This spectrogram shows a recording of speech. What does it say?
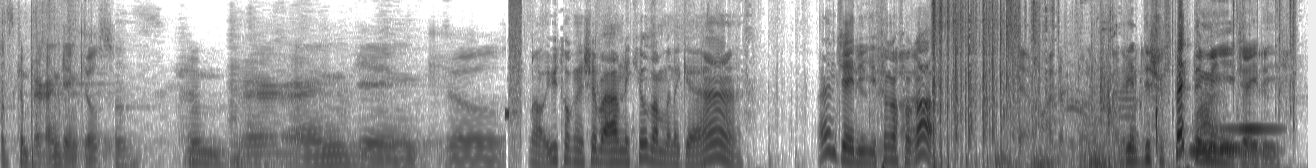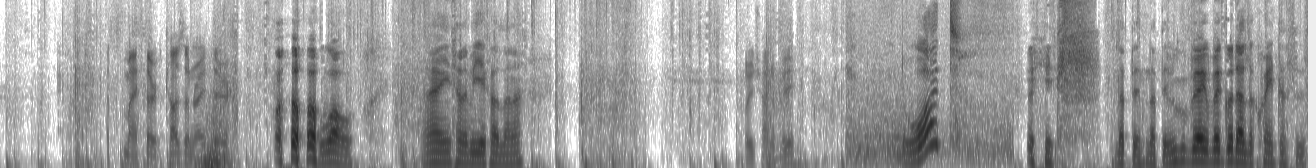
Let's compare endgame kills. Compare endgame kills. No, you talking shit about how many kills I'm gonna get, huh? And JD, you think I forgot? Can't find everybody. Being Anybody. disrespecting me, JD. That's my third cousin right there. Whoa. I ain't trying to be your cousin, huh? What are you trying to be? What? Nothing, nothing. We're, we're good as acquaintances.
